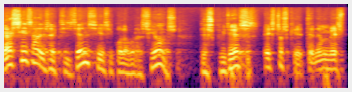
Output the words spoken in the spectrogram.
gràcies a les exigències i col·laboracions dels cuiners estos que tenen més,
